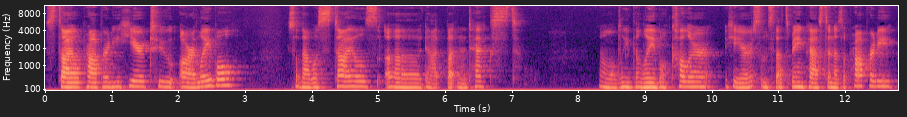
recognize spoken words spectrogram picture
style property here to our label. So that was styles uh, dot button text. And we'll leave the label color here since that's being passed in as a property.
